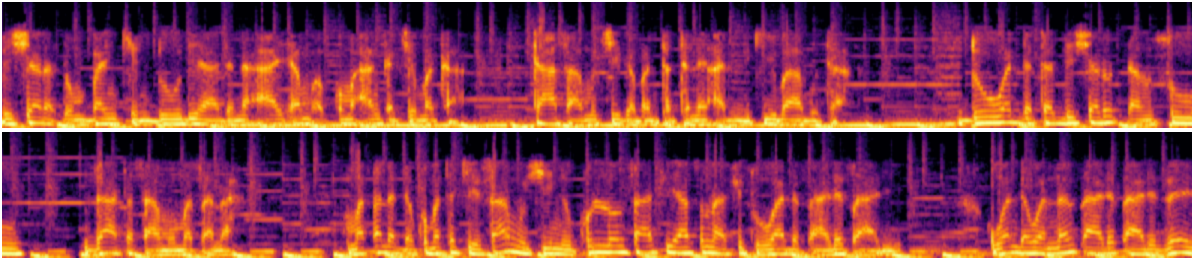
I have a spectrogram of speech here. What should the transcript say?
bi sharaɗin bankin duniya da na imf kuma an ka ce maka ta samu ci gaban tattalin arziki babu ta. Duk wadda ta bi sharuɗan su za ta samu matsala. Matsalar da kuma take samu shine kullum safiya suna fitowa da tsare-tsare wanda wannan tsare-tsare zai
